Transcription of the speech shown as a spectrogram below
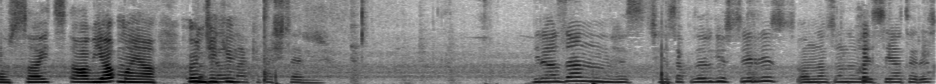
Offside. Abi yapma ya. Önceki Bakalım arkadaşlar. Birazdan hes- hesapları gösteririz. Ondan sonra VS'ye atarız.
